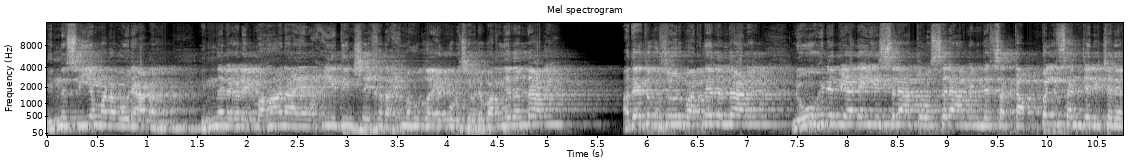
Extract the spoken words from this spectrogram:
ഇന്ന് സി എം മടവൂരാണ് ഇന്നലകളിൽ മഹാനായ മഹീദ്ദീൻ ഷെയ്ഖ് റഹിമഹുല്ലയെ കുറിച്ച് ഇവർ പറഞ്ഞത് എന്താണ്? അദ്ദേഹത്തെ കുറിച്ച് ഇവർ പറഞ്ഞത് എന്താണ്? നൂഹ് നബി അലൈഹി സ്വലാത്തു വസ്സലാമിന്റെ കപ്പൽ സഞ്ചരിച്ചത്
